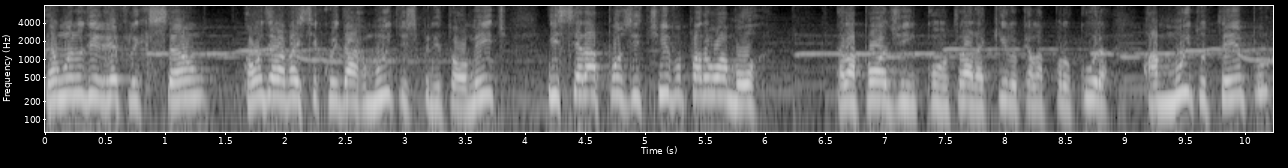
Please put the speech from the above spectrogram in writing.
É um ano de reflexão, onde ela vai se cuidar muito espiritualmente e será positivo para o amor. Ela pode encontrar aquilo que ela procura há muito tempo,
